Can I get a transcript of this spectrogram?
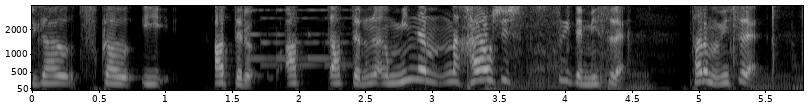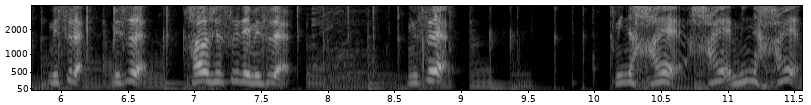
違う、使う、い、合ってる、あ、合ってる。なんかみんな、な早押ししすぎてミスれ。頼む、ミスれ。ミスれ、ミスれ。早押しすぎてミスれ。ミスれ。みんな早い、早い、みんな早い。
